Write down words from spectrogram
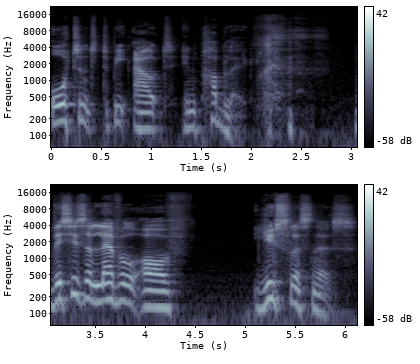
oughtn't to be out in public. this is a level of uselessness.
